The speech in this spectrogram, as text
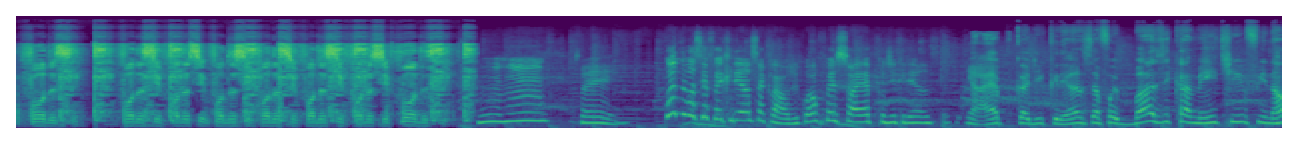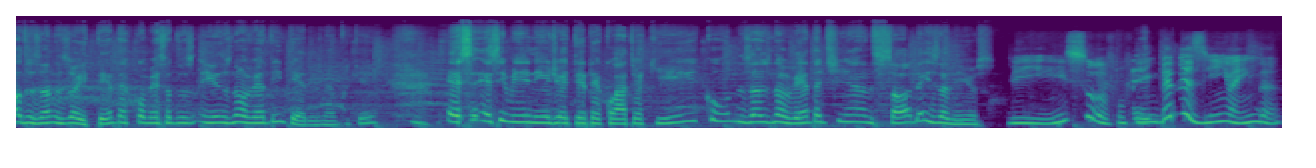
foda-se, foda-se, foda-se, foda-se, foda-se, foda-se, foda-se, foda-se. Uhum, sei. Quando você foi criança, Cláudio? Qual foi a sua época de criança? Minha época de criança foi basicamente final dos anos 80, começo dos e os 90 inteiros, né? Porque esse, esse menininho de 84 aqui, com nos anos 90, tinha só 10 aninhos. Isso, um bebezinho ainda.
